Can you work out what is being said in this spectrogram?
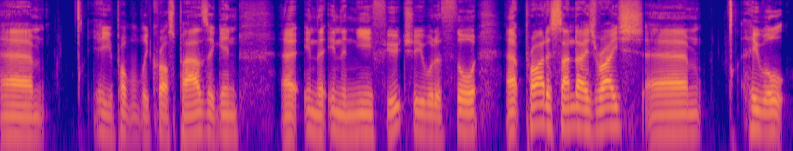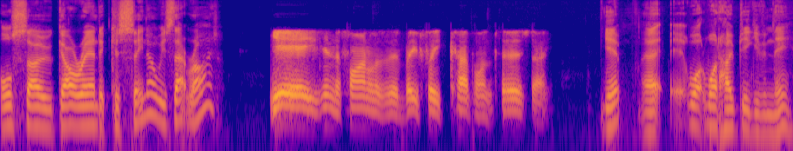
Um, yeah, you probably cross paths again uh, in the in the near future. You would have thought. Uh, prior to Sunday's race, um, he will also go around at Casino. Is that right? Yeah, he's in the final of the Beef Week Cup on Thursday. Yep. Uh, what what hope do you give him there?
